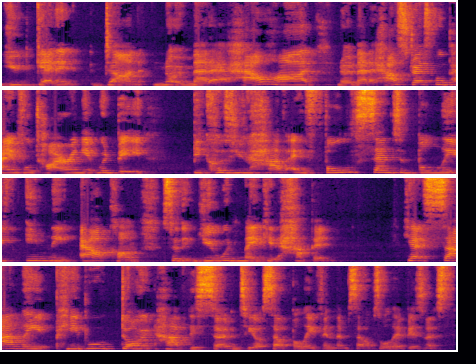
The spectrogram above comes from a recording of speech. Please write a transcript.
you'd get it done no matter how hard, no matter how stressful, painful, tiring it would be, because you have a full sense of belief in the outcome so that you would make it happen. Yet sadly, people don't have this certainty or self belief in themselves or their business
